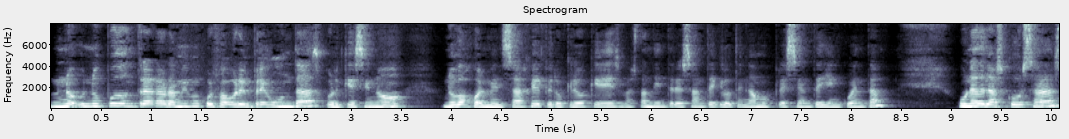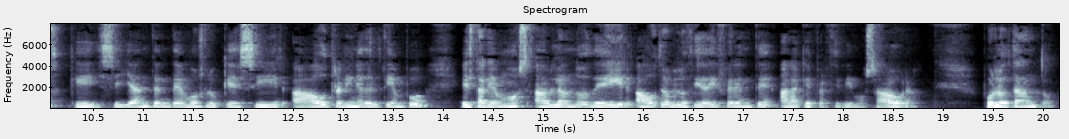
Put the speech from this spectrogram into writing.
No, no puedo entrar ahora mismo, por favor, en preguntas, porque si no no bajo el mensaje, pero creo que es bastante interesante que lo tengamos presente y en cuenta. Una de las cosas que si ya entendemos lo que es ir a otra línea del tiempo, estaríamos hablando de ir a otra velocidad diferente a la que percibimos ahora. Por lo tanto,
